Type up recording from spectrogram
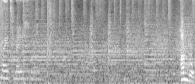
Motivational. Humble.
